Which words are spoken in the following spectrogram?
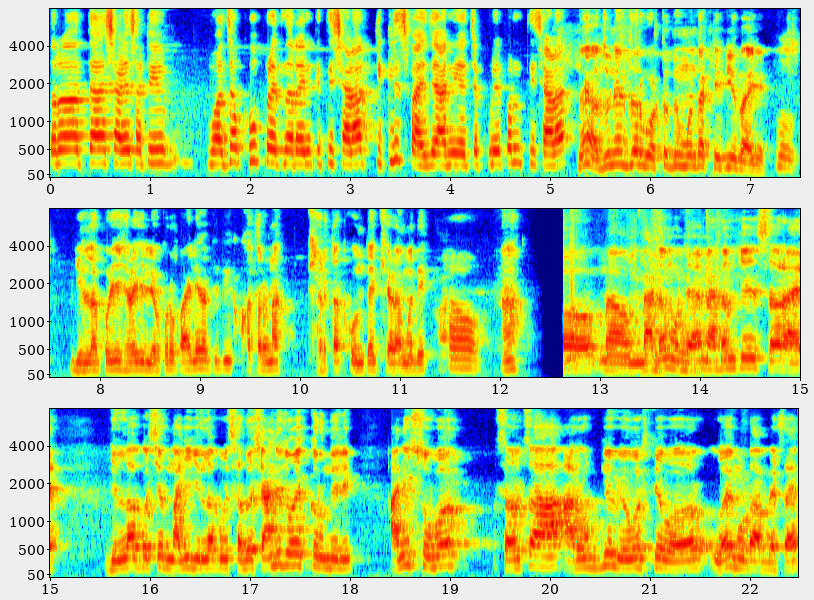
तर त्या शाळेसाठी माझा खूप प्रयत्न राहील की ती शाळा टिकलीच पाहिजे आणि याच्यापुढे पण ती शाळा नाही अजून एक जर गोष्ट तुम्ही म्हणता टिकली पाहिजे. जिल्हा परिषद शाळेची लेकरं पाहिले का किती खतरनाक खेळतात कोणत्या खेळामध्ये? हो. हा? मॅडम होत्या. मॅडमचे सर आहेत. जिल्हा परिषद माजी जिल्हा परिषद सदस्य. आणि ओळख करून दिली. आणि सोबत सरचा आरोग्य व्यवस्थेवर लय मोठा अभ्यास आहे.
